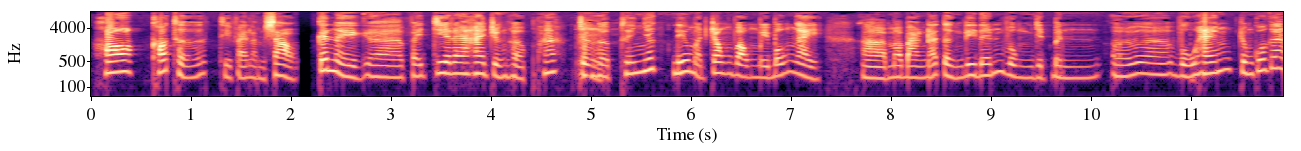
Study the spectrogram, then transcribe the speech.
ho, khó thở thì phải làm sao? Cái này à, phải chia ra hai trường hợp ha. Trường Ừ. hợp thứ nhất nếu mà trong vòng 14 ngày à, mà bạn đã từng đi đến vùng dịch bệnh ở à, Vũ Hán, Trung Quốc á,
